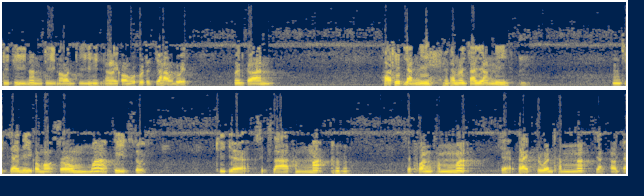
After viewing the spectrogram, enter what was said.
ที่ที่นั่งที่นอนที่อะไรของพระพุทธเจ้าด้วย เหมือนกันถ้าคิดอย่างนี้ทำในใจอย่างนี้จิตใจนี้ก็เหมาะสมมากที่สุด ที่จะศึกษาธรรมะจะฟังธรรมะจะใคร่ครวญธรรมะจะเข้าใจ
